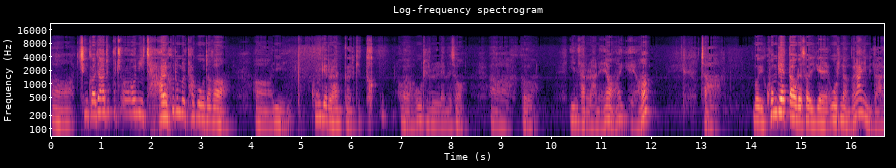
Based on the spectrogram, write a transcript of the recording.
어, 지금까지 아주 꾸준히 잘 흐름을 타고 오다가 어, 이 공개를 하니까 이렇게 턱 어, 우리를 내면서 어, 그 인사를 하네요. 이게요. 자, 뭐 공개했다 그래서 이게 올인한 건 아닙니다.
